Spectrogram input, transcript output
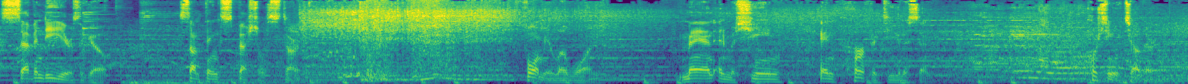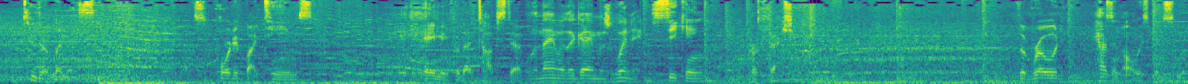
70 years ago, something special started. Formula One. Man and machine in perfect unison. Pushing each other to their limits. Supported by teams aiming for that top step. The name of the game is winning. Seeking perfection. The road hasn't always been smooth.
